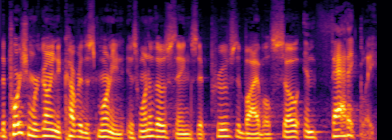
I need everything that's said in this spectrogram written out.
the portion we're going to cover this morning is one of those things that proves the Bible so emphatically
